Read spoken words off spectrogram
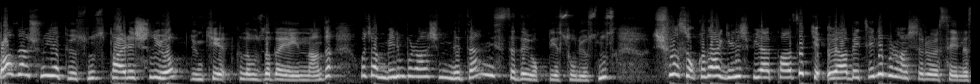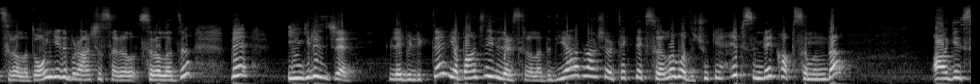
Bazen şunu yapıyorsunuz, paylaşılıyor. Dünkü kılavuzda da yayınlandı. Hocam benim branşım neden listede yok diye soruyorsunuz. Şurası o kadar geniş bir yelpaze ki ÖABT'li branşları ÖSYM sıraladı. 17 branşı sıra- sıraladı ve İngilizce ile birlikte yabancı dilleri sıraladı. Diğer branşları tek tek sıralamadı. Çünkü hepsi ne kapsamında? AGS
